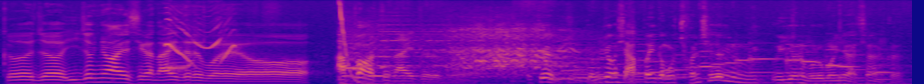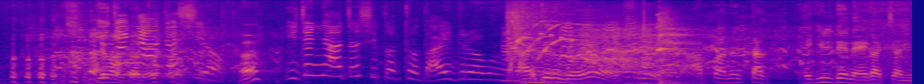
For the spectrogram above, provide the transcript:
그 저 이정용 아저씨가 나이 들어 보여요. 아빠가 또 나이 들어 보여요. 그 염경아 씨 아빠니까 뭐 전체적인 의견을 물어보는 게 낫지 않을까요? 이정희 아저씨요. 어? 이정희 아저씨가 더 나이 들어 보여요. 나이 들어 보여요. 아빠는 딱 백일 된 애 같지 않니?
